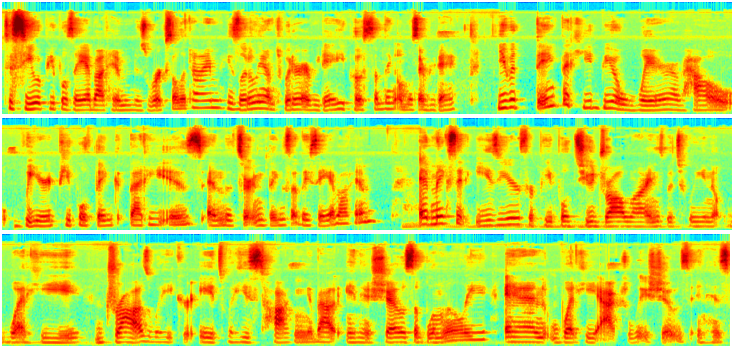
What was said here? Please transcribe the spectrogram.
to see what people say about him and his works all the time, he's literally on Twitter every day. He posts something almost every day. You would think that he'd be aware of how weird people think that he is and the certain things that they say about him. It makes it easier for people to draw lines between what he draws, what he creates, what he's talking about in his show subliminally, and what he actually shows in his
